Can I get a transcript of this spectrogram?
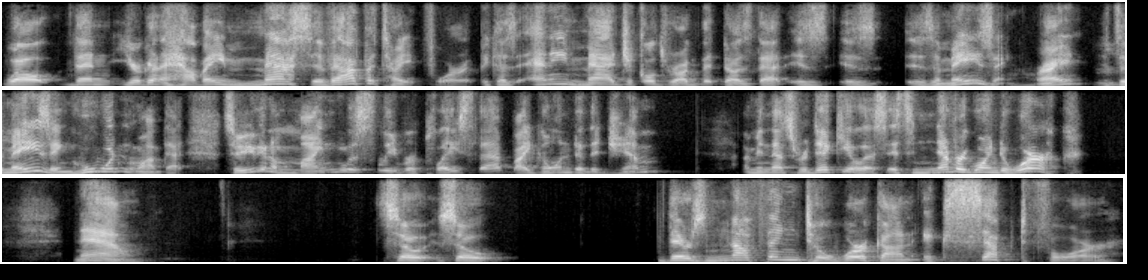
well, then you're going to have a massive appetite for it because any magical drug that does that is is is amazing, right? Mm-hmm. It's amazing. Who wouldn't want that? So you're going to mindlessly replace that by going to the gym? I mean, that's ridiculous. It's never going to work. Now, so so there's nothing to work on except for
